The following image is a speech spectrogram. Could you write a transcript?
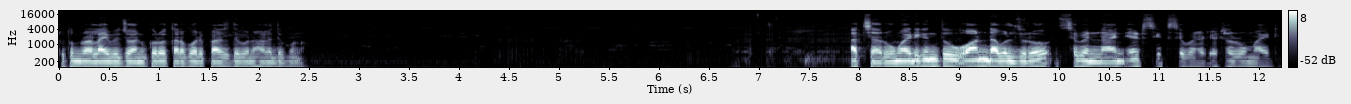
তো তোমরা লাইভে জয়েন করো, তারপরে পাস দেবো, না হলে দেবো না। আচ্ছা রুম আইডি কিন্তু one double zero seven nine eight six seven eight এটা রুম আইডি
